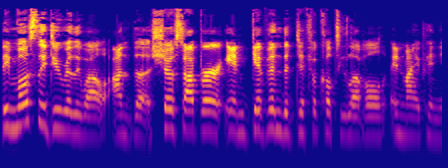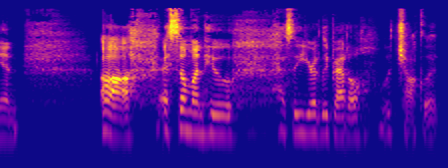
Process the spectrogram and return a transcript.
they mostly do really well on the showstopper and given the difficulty level in my opinion. Uh, as someone who has a yearly battle with chocolate,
